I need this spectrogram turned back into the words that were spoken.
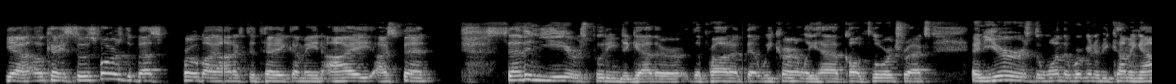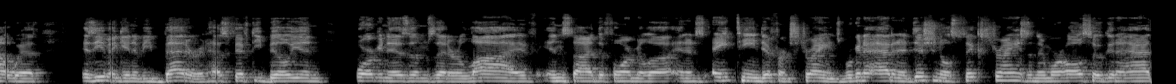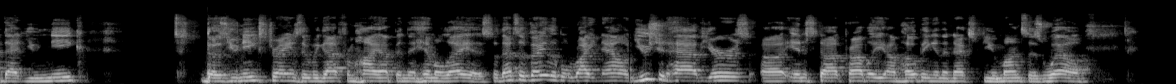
Yeah. Okay. So as far as the best probiotics to take, I mean, I I spent seven years putting together the product that we currently have called Floratrex, and yours, the one that we're going to be coming out with is even going to be better. It has 50 billion organisms that are live inside the formula and it's 18 different strains. We're going to add an additional six strains and then we're also going to add that unique those unique strains that we got from high up in the Himalayas. So that's available right now. And you should have yours uh, in stock probably, I'm hoping, in the next few months as well.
